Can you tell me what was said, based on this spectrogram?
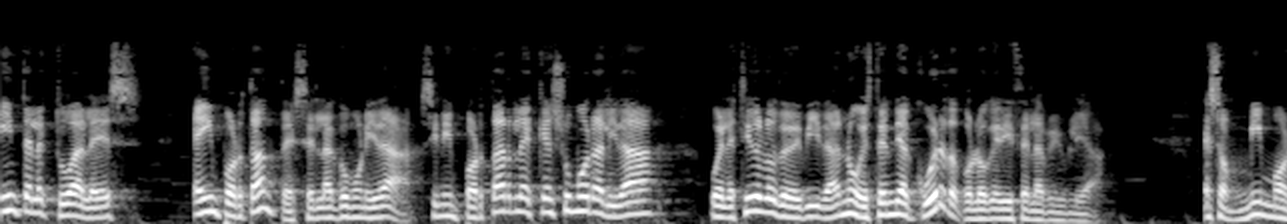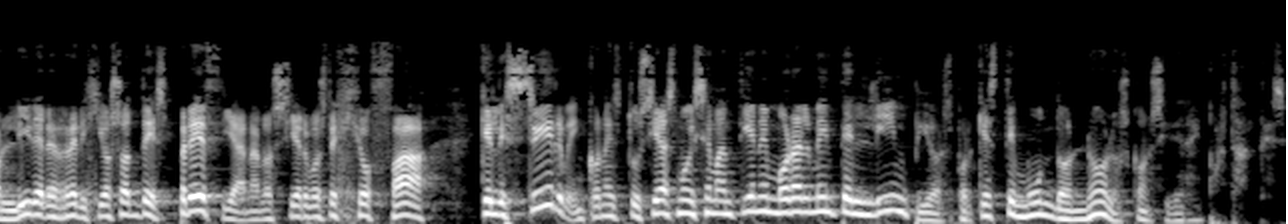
intelectuales e importantes en la comunidad, sin importarles que su moralidad o el estilo de vida no estén de acuerdo con lo que dice la Biblia. Esos mismos líderes religiosos desprecian a los siervos de Jehová, que les sirven con entusiasmo y se mantienen moralmente limpios, porque este mundo no los considera importantes.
